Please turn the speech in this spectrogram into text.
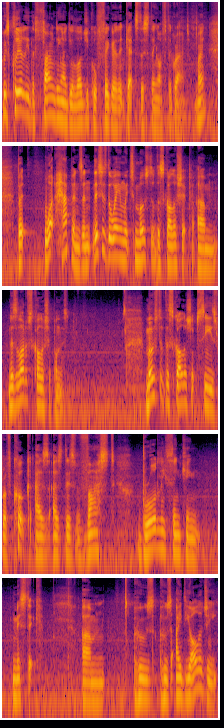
who's clearly the founding ideological figure that gets this thing off the ground, right? But what happens, and this is the way in which most of the scholarship, um, there's a lot of scholarship on this. Most of the scholarship sees Rav Kook as, as this vast, broadly thinking mystic um, whose, whose ideology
